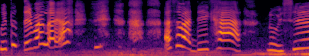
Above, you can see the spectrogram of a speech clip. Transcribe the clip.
วิตื่นเต้นมากเลยอะอะสวัสดีค่ะ หนูชื่อ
